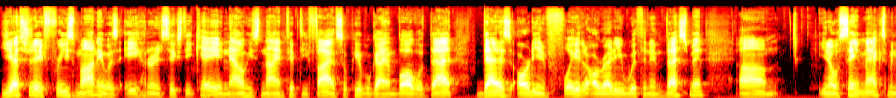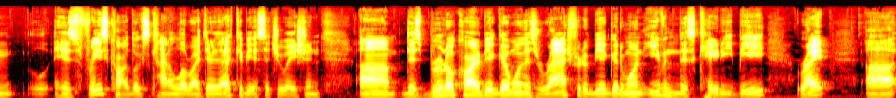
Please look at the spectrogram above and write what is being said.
yesterday, Freeze Mané was 860K and now he's 955. So people got involved with that. That is already inflated already with an investment. Um, you know, St. Maximin, his freeze card looks kind of low right there. That could be a situation. Um, this Bruno card would be a good one. This Rashford would be a good one. Even this KDB, right? Uh,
